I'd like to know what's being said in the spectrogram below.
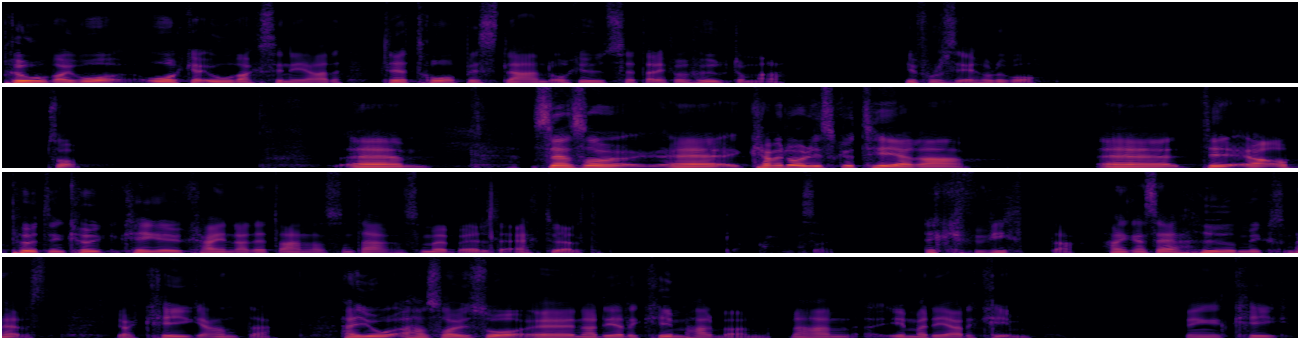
Prova att åka ovaccinerad till ett tropiskt land och utsätta dig för sjukdomarna. Vi får se hur det går. Så. Ehm, sen så eh, kan vi då diskutera, eh, till, ja, Putin krigar i Ukraina, det är ett annat sånt här som är väldigt aktuellt. Alltså, det kvittar. Han kan säga hur mycket som helst. Jag krigar inte. Han, gjorde, han sa ju så eh, när det gällde Krimhalvön, när han invaderade Krim. Det är inget krig,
